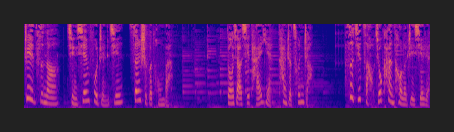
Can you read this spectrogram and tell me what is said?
这次呢，请先付诊金三十个铜板。董小希抬眼看着村长，自己早就看透了这些人，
